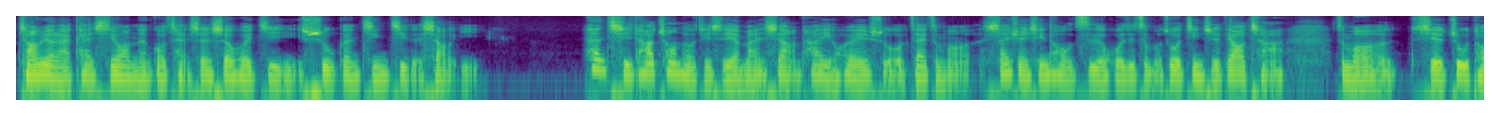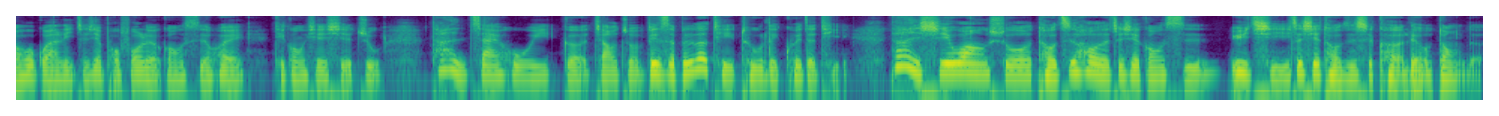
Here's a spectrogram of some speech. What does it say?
长远来看，希望能够产生社会技术跟经济的效益。和其他创投其实也蛮像，他也会说在怎么筛选新投资，或者怎么做尽职调查，怎么协助投后管理这些 portfolio 公司会提供一些协助。他很在乎一个叫做 visibility to liquidity，他很希望说投资后的这些公司预期这些投资是可流动的。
